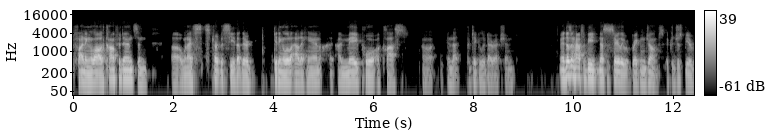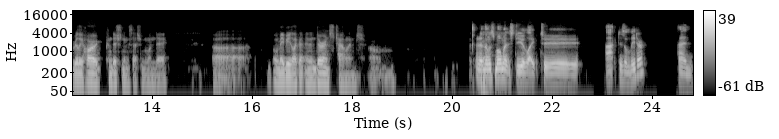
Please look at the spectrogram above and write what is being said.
finding a lot of confidence, and uh, when I start to see that they're getting a little out of hand, I, I may pull a class uh, in that particular direction. And it doesn't have to be necessarily breaking jumps. It could just be a really hard conditioning session one day, uh, or maybe like an endurance challenge. Um, and in yeah. those moments, do you like to act as a leader, and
